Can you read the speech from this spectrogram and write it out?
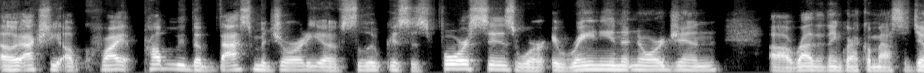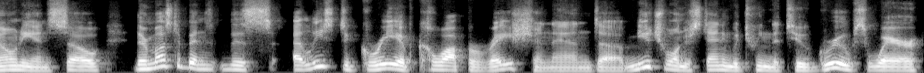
uh, actually, uh, quite, probably the vast majority of Seleucus's forces were Iranian in origin uh, rather than Greco-Macedonian. So there must have been this at least degree of cooperation and uh, mutual understanding between the two groups, where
